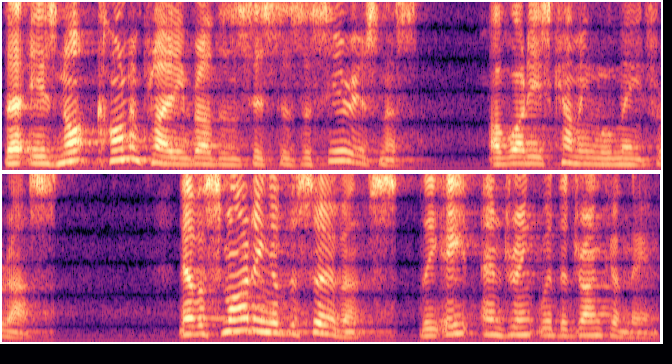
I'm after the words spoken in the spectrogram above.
that is not contemplating, brothers and sisters, the seriousness of what His coming will mean for us. Now, the smiting of the servants, the eat and drink with the drunken, then,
